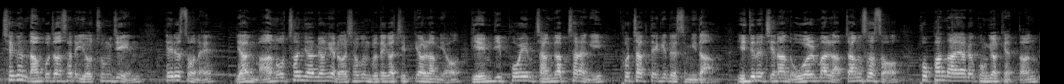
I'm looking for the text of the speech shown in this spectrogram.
최근 남부전선의 요충지인 헤르손에 약 15,000여 명의 러시아군 부대가 집결하며 BMD-4M 장갑 차량이 포착되기도 했습니다. 이들은 지난 5월 말 앞장서서 포파나야를 공격했던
